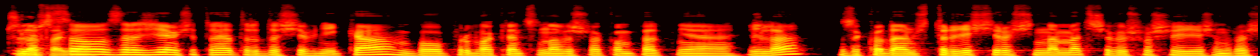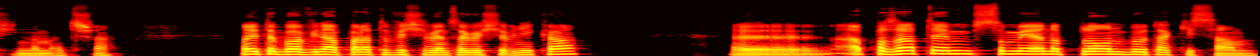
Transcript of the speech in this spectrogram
czy Wiesz dlaczego? co, zraziłem się trochę też do siewnika, bo próba kręcona wyszła kompletnie źle. Zakładałem 40 roślin na metrze, wyszło 60 roślin na metrze. No i to była wina aparatu wysiewiącego siewnika. E, a poza tym w sumie no, plon był taki sam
